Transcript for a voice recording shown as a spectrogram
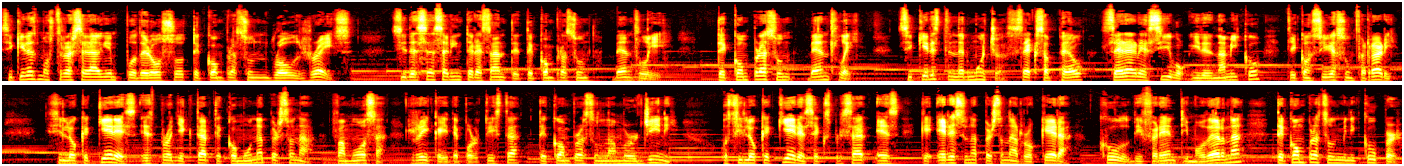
Si quieres mostrar ser alguien poderoso, te compras un Rolls Royce. Si deseas ser interesante, te compras un Bentley. Te compras un Bentley. Si quieres tener mucho sex appeal, ser agresivo y dinámico, te consigues un Ferrari. Si lo que quieres es proyectarte como una persona famosa, rica y deportista, te compras un Lamborghini. O si lo que quieres expresar es que eres una persona rockera, cool, diferente y moderna, te compras un Mini Cooper.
